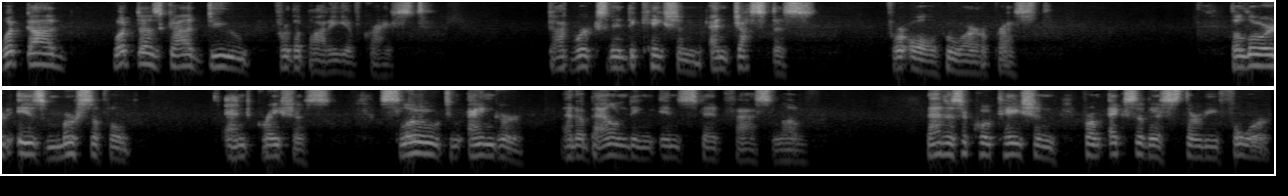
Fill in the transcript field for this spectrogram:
What God what does God do for the body of Christ? God works vindication and justice for all who are oppressed. The Lord is merciful and gracious, slow to anger, and abounding in steadfast love. That is a quotation from Exodus 34,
